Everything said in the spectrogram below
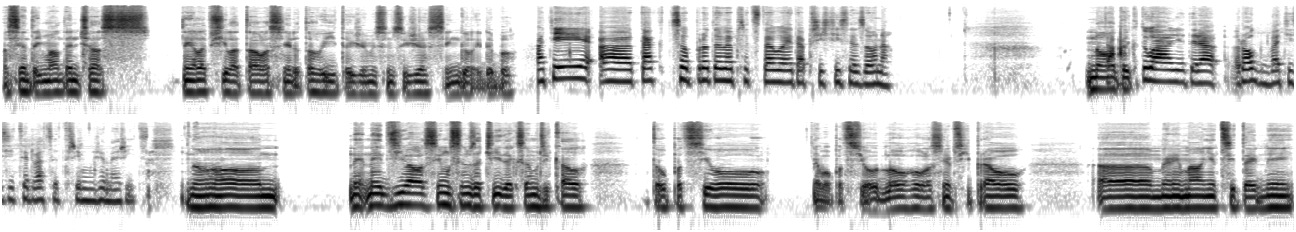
vlastně teď mám ten čas nejlepší leta vlastně do toho jít, takže myslím si, že single i double. Matěj, a tak co pro tebe představuje ta příští sezóna? No, tak teď... aktuálně teda rok 2023 můžeme říct. No, ne, nejdříve asi musím začít, jak jsem říkal, tou poctivou, nebo poctivou dlouhou vlastně přípravou, uh, minimálně tři týdny,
